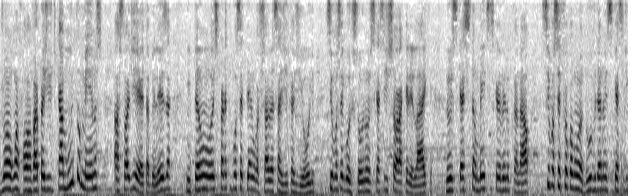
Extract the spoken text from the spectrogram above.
de alguma forma vai prejudicar muito menos a sua dieta, beleza? Então eu espero que você tenha gostado dessas dicas de hoje. Se você gostou, não esquece de estourar aquele like. Não esquece também de se inscrever no canal. Se você for com alguma dúvida, não esquece de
